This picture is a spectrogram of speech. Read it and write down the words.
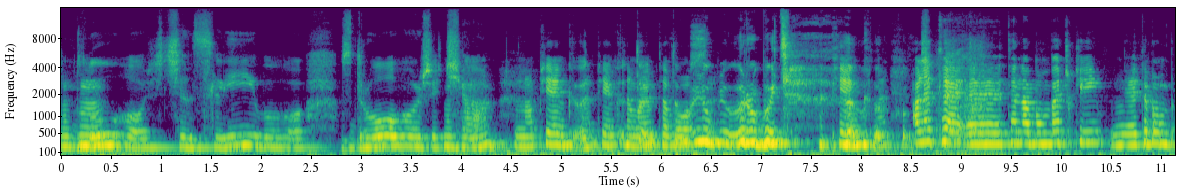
Мгм. довгого, щасливого, здорового життя. Mhm. No piękne, piękne mają te То- то włosy. люблю робити. Piękne. Ale te, e, te na bombeczki, e, te bomb,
